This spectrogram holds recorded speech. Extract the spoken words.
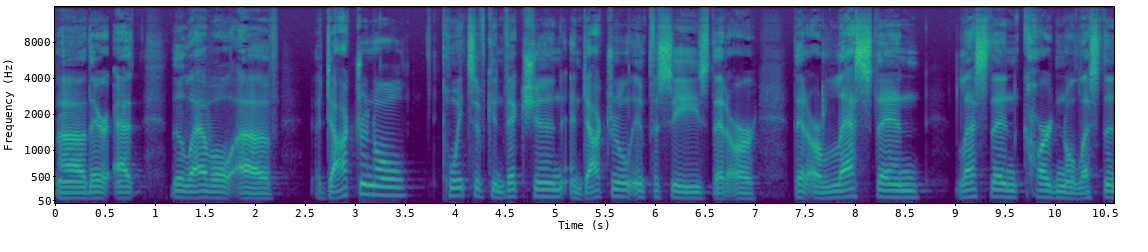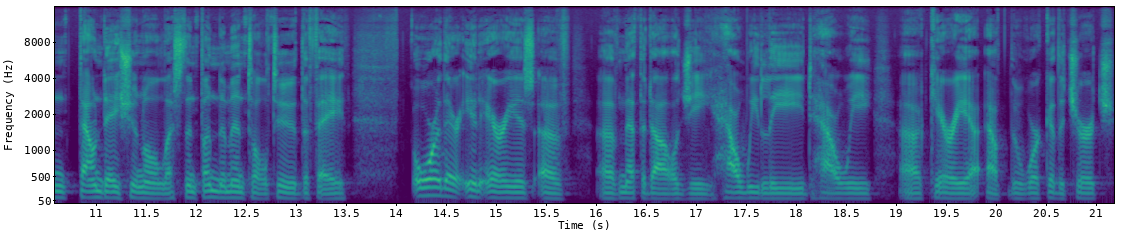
Uh, they're at the level of doctrinal points of conviction and doctrinal emphases that are that are less than less than cardinal, less than foundational, less than fundamental to the faith, or they're in areas of of methodology, how we lead, how we uh, carry out the work of the church,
